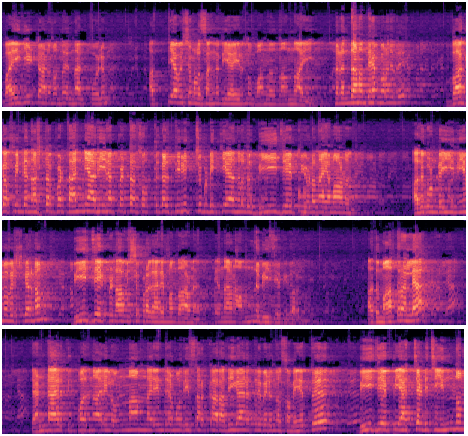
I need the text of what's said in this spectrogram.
വൈകിട്ടാണ് വന്നത് എന്നാൽ പോലും അത്യാവശ്യമുള്ള സംഗതിയായിരുന്നു വന്നത് നന്നായി. എന്നിട്ട് എന്താണ് അദ്ദേഹം പറഞ്ഞത്? വഖഫിന്റെ നഷ്ടപ്പെട്ട അന്യാധീനപ്പെട്ട സ്വത്തുകൾ തിരിച്ചുപിടിക്കുക എന്നുള്ളത് ബി ജെ പിയുടെ നയമാണ്. അതുകൊണ്ട് ഈ നിയമപരിഷ്കരണം ബി ജെ പിയുടെ ആവശ്യപ്രകാരം വന്നതാണ് എന്നാണ് അന്ന് ബി ജെ പി പറഞ്ഞത്. അത് മാത്രമല്ല രണ്ടായിരത്തി പതിനാലിൽ ഒന്നാം നരേന്ദ്രമോദി സർക്കാർ അധികാരത്തിൽ വരുന്ന സമയത്ത് ബി ജെ പി അച്ചടിച്ച് ഇന്നും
